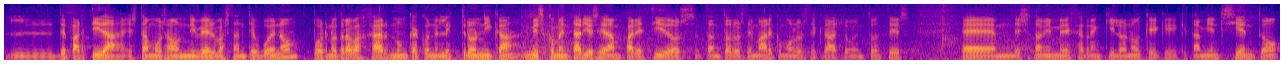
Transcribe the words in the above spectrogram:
de partida estamos a un nivel bastante bueno. Por no trabajar nunca con electrónica, mis comentarios eran parecidos tanto a los de Mark como a los de Kraslow. Entonces, eh, eso también me deja tranquilo, ¿no? Que, que, también siento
